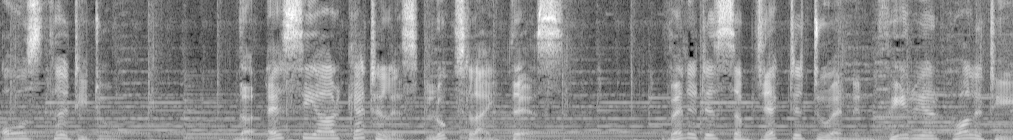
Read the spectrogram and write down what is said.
AUS32. The SCR catalyst looks like this. When it is subjected to an inferior quality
